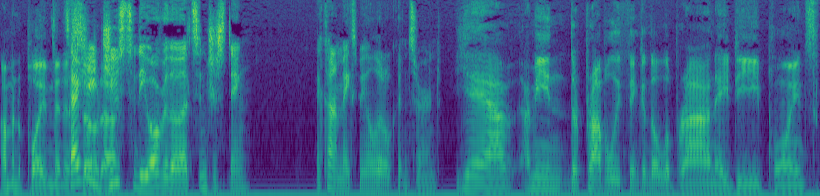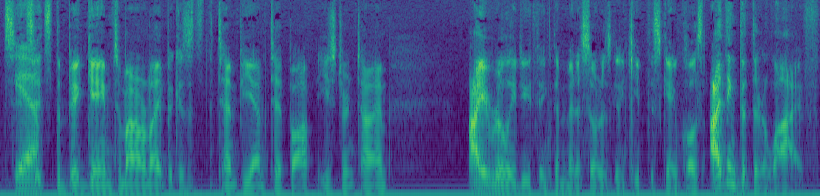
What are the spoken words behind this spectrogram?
I'm going to play Minnesota. It's actually juice to the over, though. That's interesting. That kind of makes me a little concerned. Yeah, I mean, they're probably thinking the LeBron, AD points. It's, Yeah. it's, it's the big game tomorrow night because it's the 10 p.m. tip off Eastern time. I really do think that Minnesota is going to keep this game close. I think that they're live.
